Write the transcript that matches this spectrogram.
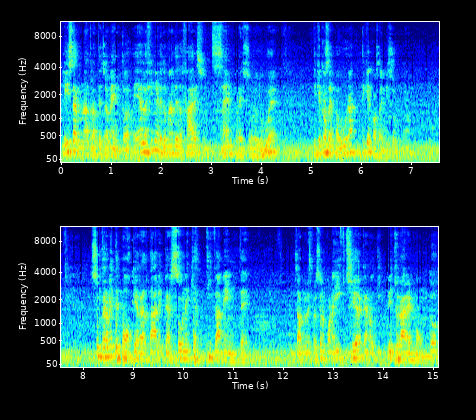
lì serve un altro atteggiamento e alla fine le domande da fare sono sempre e solo due. Di che cosa hai paura? Di che cosa hai bisogno? Sono veramente poche in realtà le persone che attivamente, usando un'espressione un po' naif, cercano di peggiorare il mondo.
